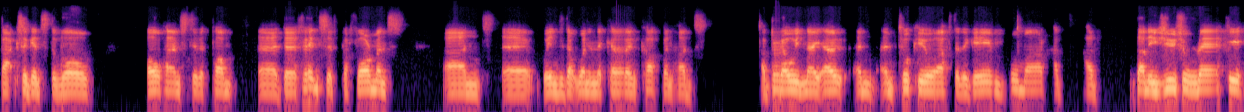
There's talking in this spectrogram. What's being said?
backs against the wall, all hands to the pump, uh, defensive performance, and uh, we ended up winning the Kirin Cup and had a brilliant night out in, in Tokyo after the game. Omar had done his usual recce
